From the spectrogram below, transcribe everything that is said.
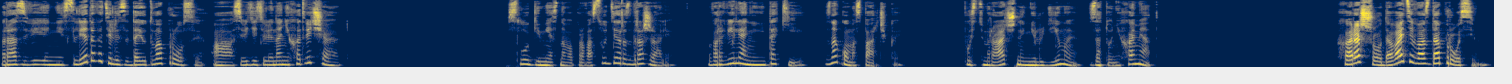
«Разве не следователи задают вопросы, а свидетели на них отвечают?» Слуги местного правосудия раздражали. Ворвили они не такие, знакомы с парочкой. Пусть мрачные, нелюдимые, зато не хамят. «Хорошо, давайте вас допросим».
